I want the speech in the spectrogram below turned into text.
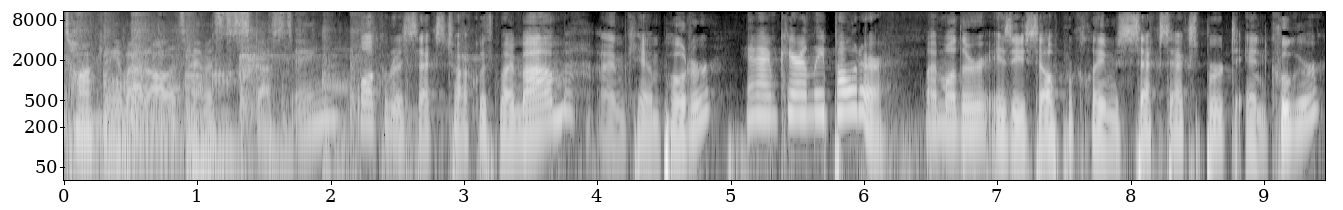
talking about it all the time. It's disgusting. Welcome to Sex Talk with my mom. I'm Cam Potter. and I'm Karen Lee Potter. My mother is a self proclaimed sex expert and cougar.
